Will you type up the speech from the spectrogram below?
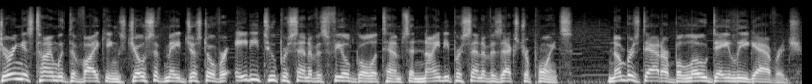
During his time with the Vikings, Joseph made just over 82% of his field goal attempts and 90% of his extra points. Numbers that are below day league average.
